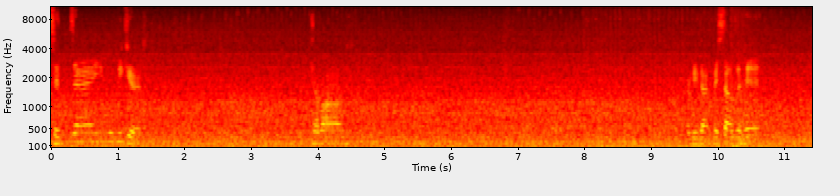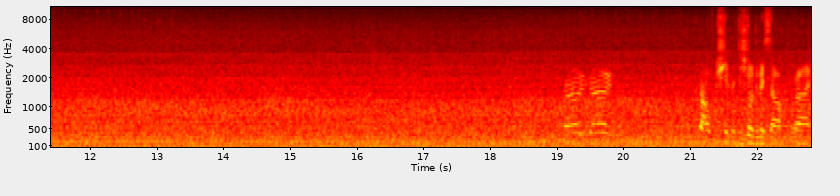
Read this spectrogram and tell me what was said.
Today will be good. Come on. I need that missile to hit. No, no. Oh shit, they destroyed the missile. Right.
